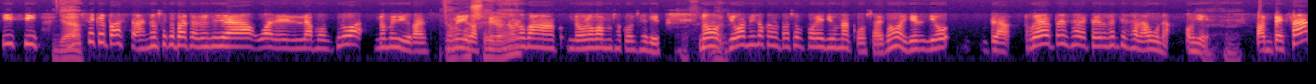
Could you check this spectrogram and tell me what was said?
sí, sí, Ya. no sé qué pasa, no sé qué pasa, no sé si era agua de la Moncloa, no me digas, no me digas, pero no lo, va, no lo vamos a conseguir. No, yo a mí lo que me pasó fue de una cosa, ¿no? Ayer yo, la rueda de prensa de Pedro Sánchez a la una, oye, para empezar,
